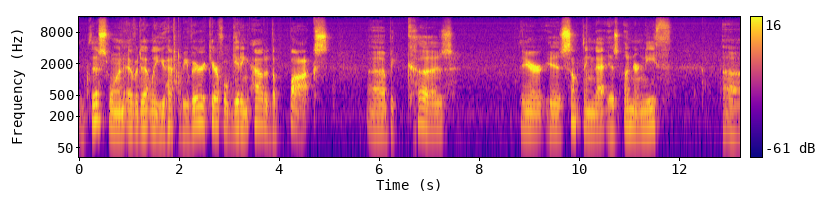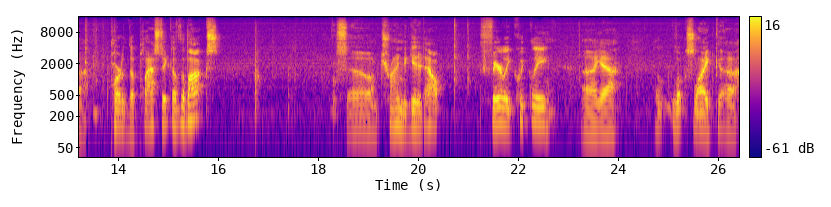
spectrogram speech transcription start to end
And this one, evidently, you have to be very careful getting out of the box uh, because there is something that is underneath uh, part of the plastic of the box. So I'm trying to get it out fairly quickly. Uh, yeah, looks like uh,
